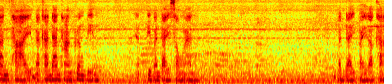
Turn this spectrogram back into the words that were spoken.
้านท้ายนะคะ ด้านหางเครื่องบินมีบันไดสองอัน บันไดไปแล้วค่ะ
